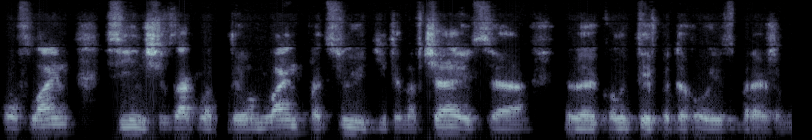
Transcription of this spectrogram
офлайн. Всі інші заклади онлайн працюють, діти навчаються, е, колектив педагогів збережений.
